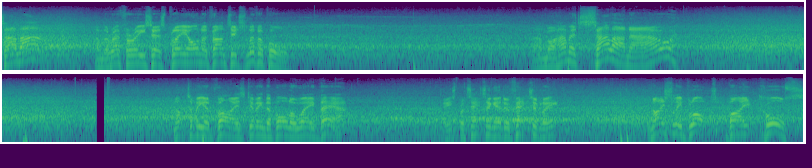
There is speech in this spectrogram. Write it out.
Salah. And the referee says play on, advantage Liverpool. And Mohamed Salah now. Not to be advised giving the ball away there. He's protecting it effectively. Nicely blocked by Kroos.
